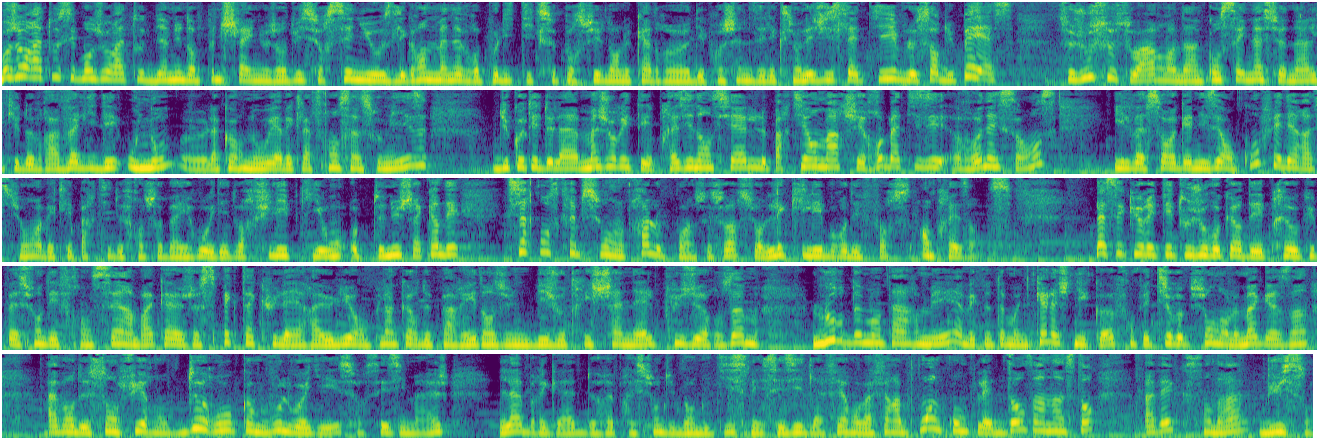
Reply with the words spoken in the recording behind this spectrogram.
Bonjour à tous et bonjour à toutes. Bienvenue dans Punchline aujourd'hui sur CNews. Les grandes manœuvres politiques se poursuivent dans le cadre des prochaines élections législatives. Le sort du PS se joue ce soir lors d'un conseil national qui devra valider ou non euh, l'accord noué avec la France insoumise. Du côté de la majorité présidentielle, le parti En Marche est rebaptisé Renaissance. Il va s'organiser en confédération avec les partis de François Bayrou et d'Édouard Philippe qui ont obtenu chacun des circonscriptions. On fera le point ce soir sur l'équilibre des forces en présence. La sécurité toujours au cœur des préoccupations des Français. Un braquage spectaculaire a eu lieu en plein cœur de Paris dans une bijouterie Chanel. Plusieurs hommes lourdement armés, avec notamment une Kalachnikov, ont fait irruption dans le magasin avant de s'enfuir en deux roues, comme vous le voyez sur ces images. La brigade de répression du banditisme est saisie de l'affaire. On va faire un point complet dans un instant avec Sandra Buisson.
